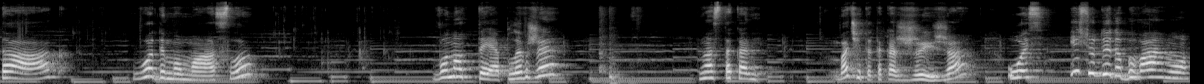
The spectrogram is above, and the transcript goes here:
Так, вводимо масло. Воно тепле вже. У нас така, бачите, така жижа. Ось. І сюди додаємо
